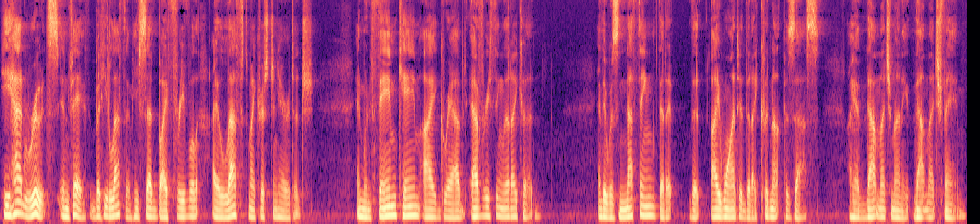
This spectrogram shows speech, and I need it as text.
He had roots in faith, but he left them. He said, by free will, I left my Christian heritage. And when fame came, I grabbed everything that I could. And there was nothing that I, that I wanted that I could not possess. I had that much money, that much fame.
